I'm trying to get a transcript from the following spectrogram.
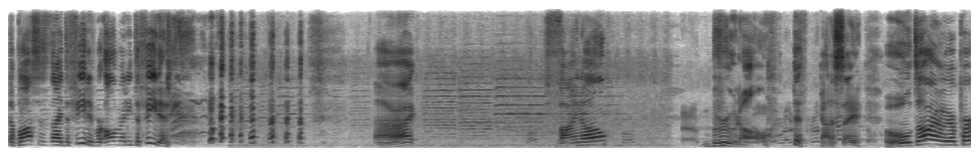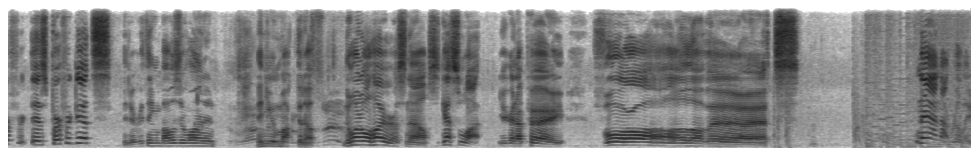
the bosses that I defeated were already defeated. Alright. Final. Brutal. Gotta say, old time, you're perfect as perfect gets. Did everything Bowser wanted, and you mucked it up. No one will hire us now, so guess what? You're gonna pay for all of it. Nah, not really.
